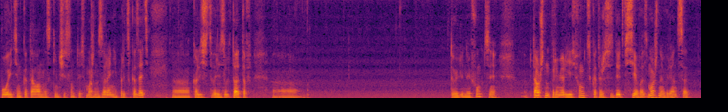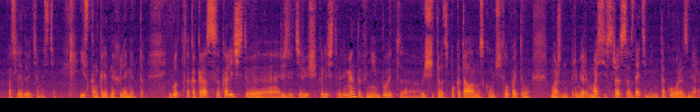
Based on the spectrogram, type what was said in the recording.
по этим каталановским числам. То есть можно заранее предсказать количество результатов той или иной функции. Потому что, например, есть функции, которые создают все возможные варианты последовательности из конкретных элементов. И вот как раз количество, результирующее количество элементов в ней будет э, высчитываться по каталановскому числу, поэтому можно, например, массив сразу создать именно такого размера.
